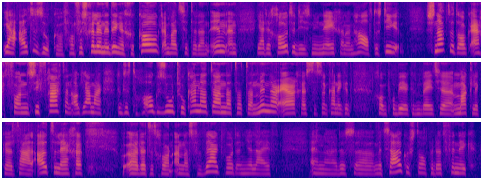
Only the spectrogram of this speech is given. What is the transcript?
ja, uit te zoeken. Van verschillende dingen gekookt en wat zit er dan in. En ja, de grote die is nu 9,5. Dus die snapt het ook echt van. Dus die vraagt dan ook, ja, maar dat is toch ook zoet? Hoe kan dat dan? Dat dat dan minder erg is. Dus dan kan ik het gewoon probeer ik het een beetje makkelijke taal uit te leggen. Uh, dat het gewoon anders verwerkt wordt in je lijf. En uh, dus uh, met suiker stoppen, dat vind ik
